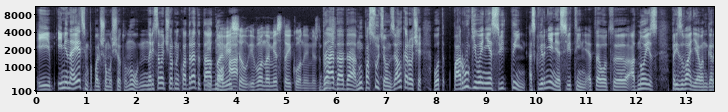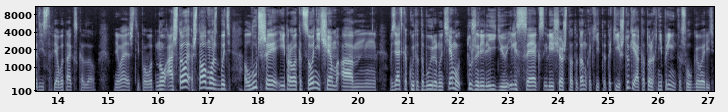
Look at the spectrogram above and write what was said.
И именно этим, по большому счету, ну, нарисовать черный квадрат это И одно. а- повесил его на место иконы, между да, прочим. да, да. Ну, по сути, он взял, короче, вот поругивание святынь, осквернение святынь, это вот э, одно из призваний авангардистов, я бы так сказал. Понимаешь, типа вот, ну, а что, что может быть лучше и провокационнее, чем ам, взять какую-то табуированную тему, ту же религию или секс, или еще что-то, да, ну, какие-то такие штуки, о которых не принято вслух говорить,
